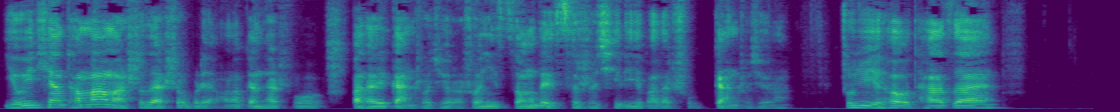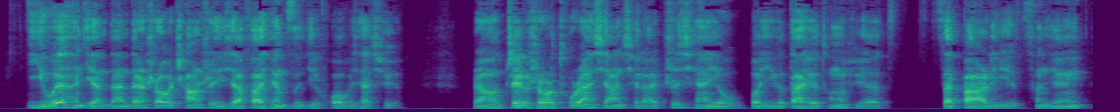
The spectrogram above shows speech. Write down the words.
有一天他妈妈实在受不了了，跟他说，把他给赶出去了，说你总得自食其力，把他出赶出去了。出去以后，他在以为很简单，但稍微尝试一下，发现自己活不下去。然后这个时候突然想起来，之前有过一个大学同学在巴黎曾经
